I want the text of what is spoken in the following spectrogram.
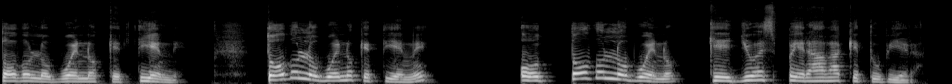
todo lo bueno que tiene. Todo lo bueno que tiene o todo lo bueno que yo esperaba que tuviera.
